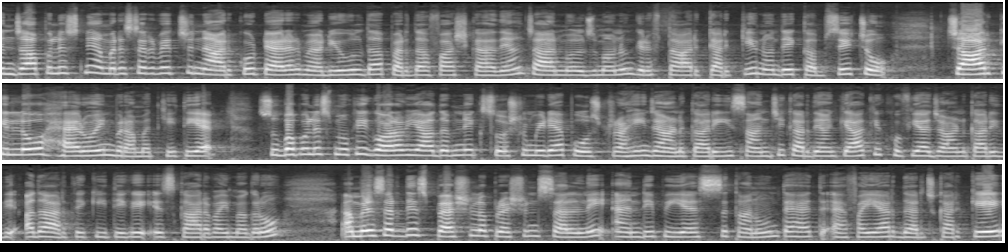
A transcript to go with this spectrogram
ਪੰਜਾਬ ਪੁਲਿਸ ਨੇ ਅੰਮ੍ਰਿਤਸਰ ਵਿੱਚ ਨਾਰਕੋ ਟੈਰਰ ਮੋਡਿਊਲ ਦਾ ਪਰਦਾਫਾਸ਼ ਕਰਦਿਆਂ ਚਾਰ ਮੁਲਜ਼ਮਾਂ ਨੂੰ ਗ੍ਰਿਫਤਾਰ ਕਰਕੇ ਉਹਨਾਂ ਦੇ ਕਬਜ਼ੇ 'ਚੋਂ 4 ਕਿਲੋ ਹੈਰੋਇਨ ਬਰਾਮਦ ਕੀਤੀ ਹੈ। ਸੂਬਾ ਪੁਲਿਸ ਮੁਖੀ ਗੌਰਵ ਯਾਦਵ ਨੇ ਇੱਕ ਸੋਸ਼ਲ ਮੀਡੀਆ ਪੋਸਟ ਰਾਹੀਂ ਜਾਣਕਾਰੀ ਸਾਂਝੀ ਕਰਦਿਆਂ ਕਿਹਾ ਕਿ ਖੁਫੀਆ ਜਾਣਕਾਰੀ ਦੇ ਆਧਾਰ ਤੇ ਕੀਤੀ ਗਈ ਇਸ ਕਾਰਵਾਈ ਮਗਰੋਂ ਅੰਮ੍ਰਿਤਸਰ ਦੇ ਸਪੈਸ਼ਲ ਆਪਰੇਸ਼ਨ ਸੈੱਲ ਨੇ ਐਨਡੀਪੀਐਸ ਕਾਨੂੰਨ ਤਹਿਤ ਐਫਆਈਆਰ ਦਰਜ ਕਰਕੇ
